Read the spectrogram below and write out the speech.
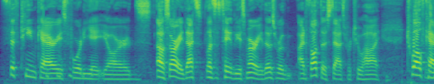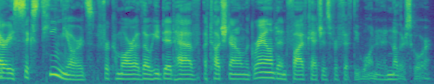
fifteen carries, forty eight yards. Oh, sorry, that's that's Latavius Murray. Those were I thought those stats were too high. Twelve carries, sixteen yards for Kamara, though he did have a touchdown on the ground and five catches for fifty one and another score.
